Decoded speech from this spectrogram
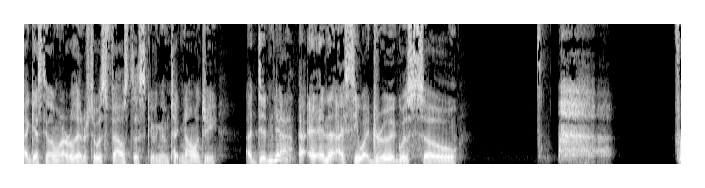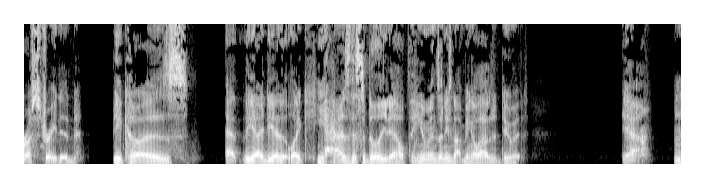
I guess the only one I really understood was Phastos giving them technology. I didn't. Yeah. I- and I see why Druig was so frustrated because at the idea that like he has this ability to help the humans and he's not being allowed to do it. Yeah.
